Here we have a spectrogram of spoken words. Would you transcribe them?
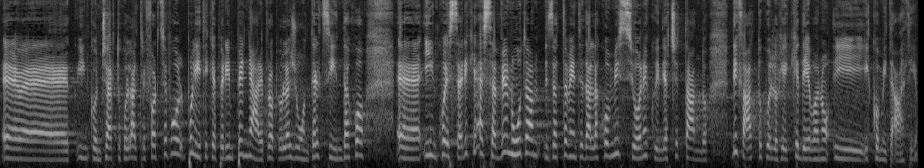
eh, in concerto con le altre forze politiche per impegnare proprio la Giunta e il Sindaco eh, in questa richiesta venuta esattamente dalla Commissione, quindi accettando di fatto quello che chiedevano i, i comitati.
